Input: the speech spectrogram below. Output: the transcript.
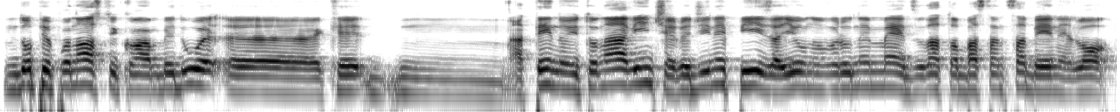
un doppio pronostico ambedue eh, che mh, attendono di tornare a vincere, Regina e Pisa, io un over 1,5 dato abbastanza bene, l'ho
